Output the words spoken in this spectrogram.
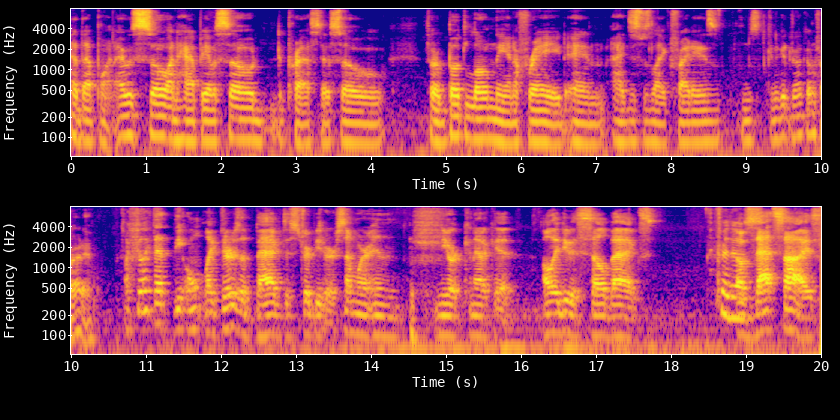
at that point. I was so unhappy. I was so depressed. I was so sort of both lonely and afraid. And I just was like, Fridays, I'm just gonna get drunk on Friday. I feel like that the only like there's a bag distributor somewhere in New York, Connecticut. All they do is sell bags For of that size.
